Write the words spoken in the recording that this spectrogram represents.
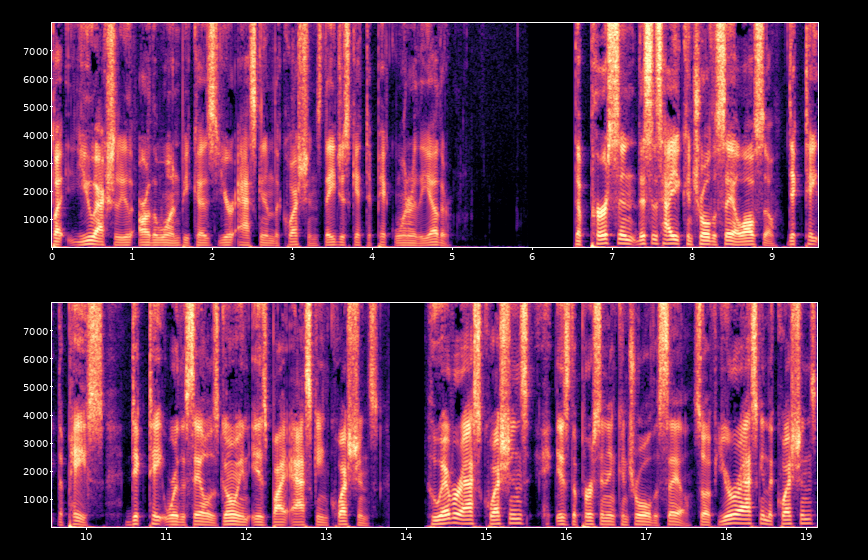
but you actually are the one because you're asking them the questions. They just get to pick one or the other. The person, this is how you control the sale also. Dictate the pace, dictate where the sale is going is by asking questions. whoever asks questions is the person in control of the sale. So if you're asking the questions,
